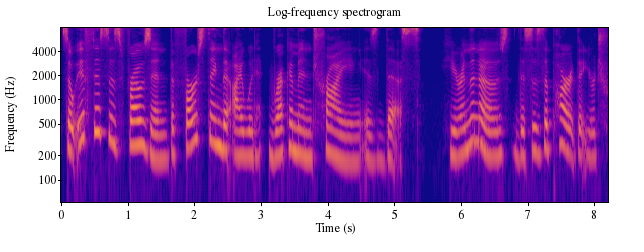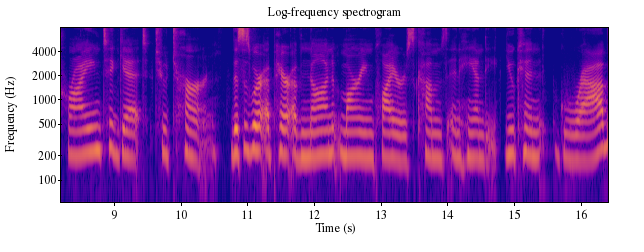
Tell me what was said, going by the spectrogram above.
So if this is frozen, the first thing that I would recommend trying is this. Here in the nose, this is the part that you're trying to get to turn. This is where a pair of non-marring pliers comes in handy. You can grab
